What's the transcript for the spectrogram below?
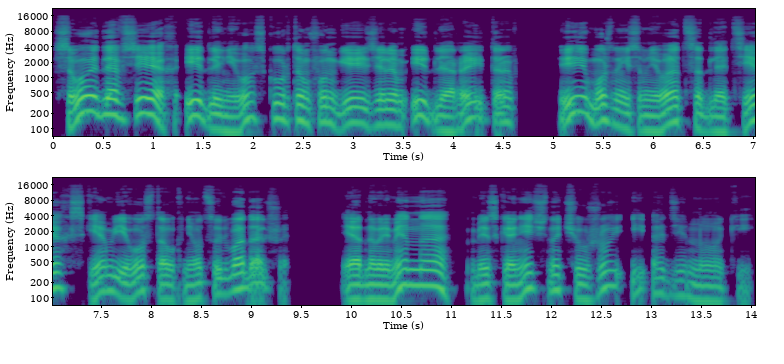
Свой для всех, и для него с Куртом фон Гейзелем, и для рейтеров, и, можно не сомневаться, для тех, с кем его столкнет судьба дальше. И одновременно бесконечно чужой и одинокий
